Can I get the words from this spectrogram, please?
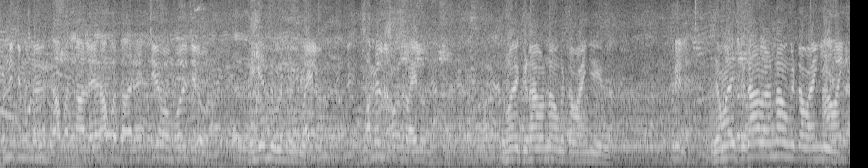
தொண்ணூற்றி மூணு நாற்பத்தி நாலு நாற்பத்தாறு ஜீரோ ஒம்பது ஜீரோ ஒன்று எங்கேருந்து கொண்டு வந்து வயலூர் சமையல் பக்கத்தில் வயலூர் இது மாதிரி கிடா வேணா உங்ககிட்ட வாங்கிக்கலாம் புரியல. இது மாதிரி கிடா வேணா உங்ககிட்ட வாங்கிக்கிறேன்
